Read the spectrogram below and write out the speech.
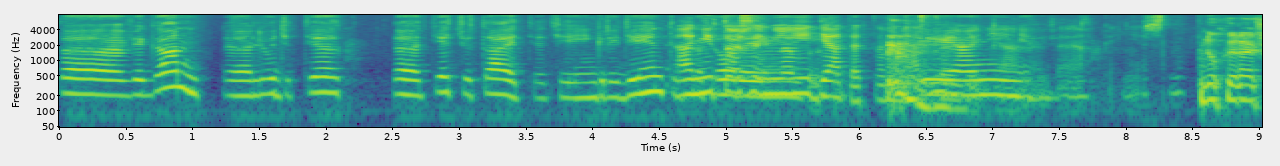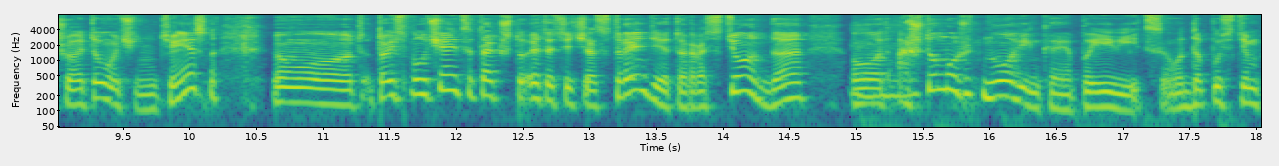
веган, люди, те, те читают эти ингредиенты. Они которые тоже не нам- едят это мясо. И они да, не- да, конечно. Ну хорошо, это очень интересно. Вот. То есть получается так, что это сейчас в тренде, это растет, да. Вот. А что может новенькое появиться? Вот, допустим,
